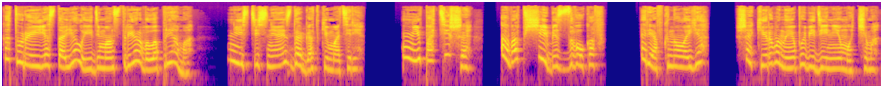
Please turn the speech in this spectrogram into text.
которые я стояла и демонстрировала прямо, не стесняясь догадки матери. «Не потише, а вообще без звуков!» — рявкнула я, шокированная поведением отчима.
